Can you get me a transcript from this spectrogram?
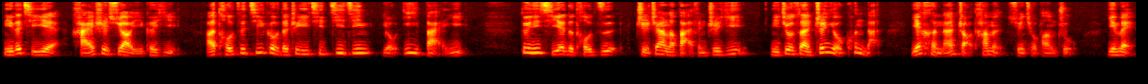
你的企业还是需要一个亿，而投资机构的这一期基金有一百亿，对你企业的投资只占了百分之一，你就算真有困难，也很难找他们寻求帮助，因为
